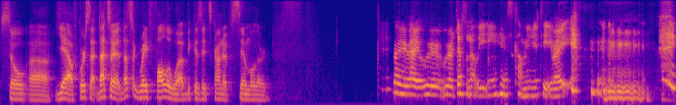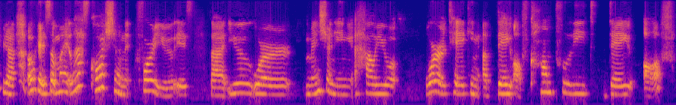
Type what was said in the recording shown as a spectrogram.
So uh, yeah, of course that, that's a that's a great follow up because it's kind of similar. Right, right. We're we're definitely in his community, right? yeah. Okay. So my last question for you is that you were mentioning how you were taking a day off, complete day off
